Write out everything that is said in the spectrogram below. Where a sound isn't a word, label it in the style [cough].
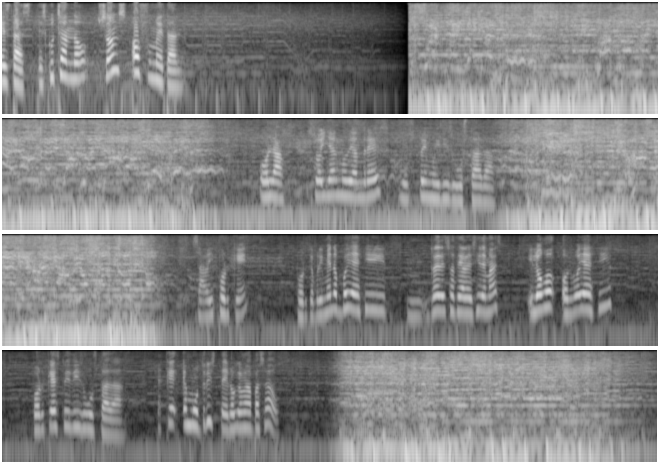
Estás escuchando Sons of Metal. Hola, soy Almo de Andrés y estoy muy disgustada. ¿Sabéis por qué? Porque primero voy a decir mm, redes sociales y demás y luego os voy a decir por qué estoy disgustada. Es que es muy triste lo que me ha pasado.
